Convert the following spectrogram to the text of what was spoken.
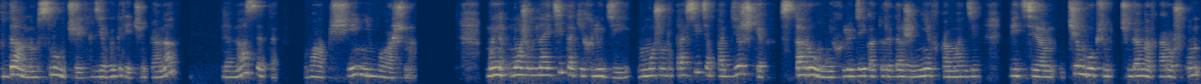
в данном случае, где в игре чемпионат, для нас это вообще не важно. Мы можем найти таких людей, мы можем попросить о поддержке сторонних людей, которые даже не в команде. Ведь э, чем, в общем, чемпионат хорош? Он э,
